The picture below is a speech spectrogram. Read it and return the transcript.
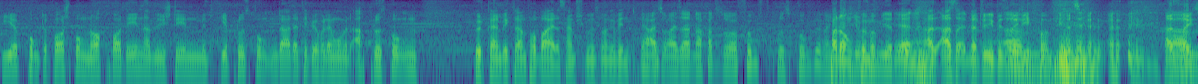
vier Punkte Vorsprung noch vor denen. Also die stehen mit vier Pluspunkten da. Der TBV Lemgo mit acht Pluspunkten führt kein Weg dran vorbei. Das Heimspiel muss man gewinnen. Ja, also Eisenach hat sogar fünf Pluspunkte, wenn Pardon, ich fünf. informiert bin. Ja, also, natürlich bist du richtig ähm, informiert. Hast ähm, recht.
